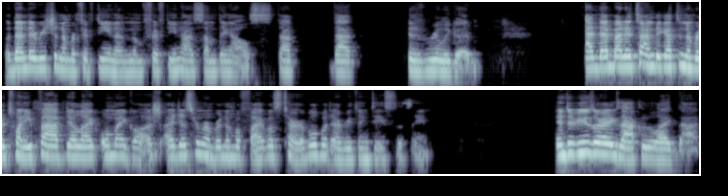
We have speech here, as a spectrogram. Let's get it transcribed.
But then they reach a number 15, and number 15 has something else that that is really good. And then by the time they get to number 25, they're like, oh my gosh, I just remember number five was terrible, but everything tastes the same. Interviews are exactly like that.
